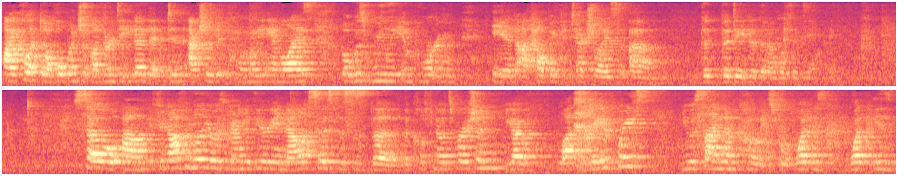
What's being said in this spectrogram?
I collected a whole bunch of other data that didn't actually get formally analyzed, but was really important in uh, helping contextualize um, the, the data that I was examining. So um, if you're not familiar with grounded theory analysis, this is the, the Cliff Notes version. You have lots of data points. You assign them codes for what is, what is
